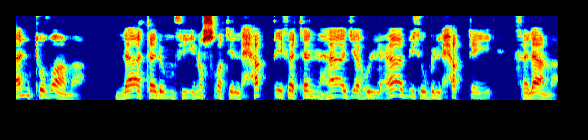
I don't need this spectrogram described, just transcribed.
أن تضام. لا تلم في نصرة الحق فتنهاجه العابث بالحق فلاما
